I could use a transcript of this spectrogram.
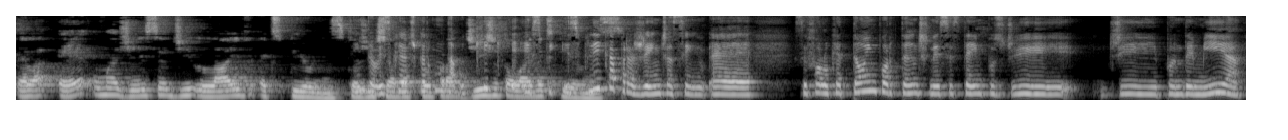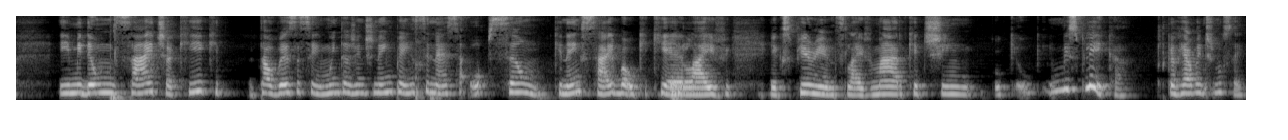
ela é uma agência de live experience, que a então, gente adaptou para digital que, live experience. Explica pra gente, assim, é, você falou que é tão importante nesses tempos de, de pandemia, e me deu um insight aqui que talvez assim muita gente nem pense nessa opção, que nem saiba o que, que é live experience, live marketing. O, o, me explica, porque eu realmente não sei.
